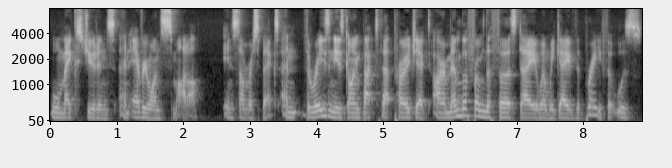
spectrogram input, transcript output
will make students and everyone smarter in some respects. And the reason is going back to that project, I remember from the first day when we gave the brief, it was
